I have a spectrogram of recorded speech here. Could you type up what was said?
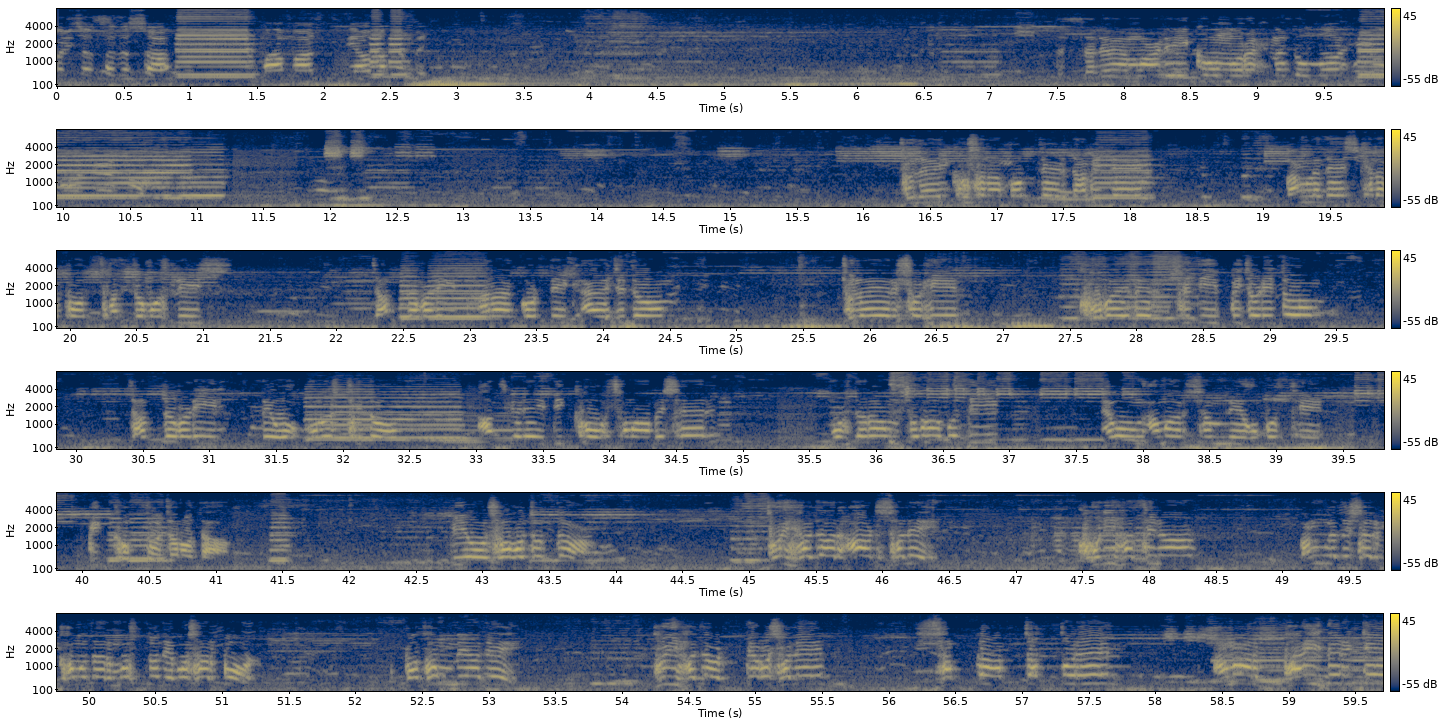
পরিষদ সদস্য মোহাম্মদ জিয়াউর রহমান السلام عليكم ورحمة الله وبركاته জুলাই ঘোষণাপত্রের দাবিতে বাংলাদেশ খেলাফত ছাত্র মজলিস যাত্রাবাড়ি থানা কর্তৃক আয়োজিত জুলাইয়ের শহীদ খুবাইবের স্মৃতি বিজড়িত যাত্রাবাড়িতে অনুষ্ঠিত আজকের এই বিক্ষোভ সমাবেশের মোহতারাম সভাপতি এবং আমার সামনে উপস্থিত বিক্ষুব্ধ জনতা। প্রিয় সহযোদ্ধা, দুই হাজার আট সালে খুনি হাসিনা বাংলাদেশের ক্ষমতার মসনদে বসার পর প্রথম মেয়াদে দুই হাজার তেরো সালে সাপ্তাহ চত্বরে আমার ভাইদেরকে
